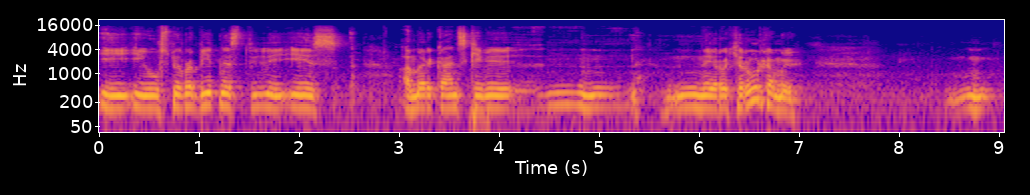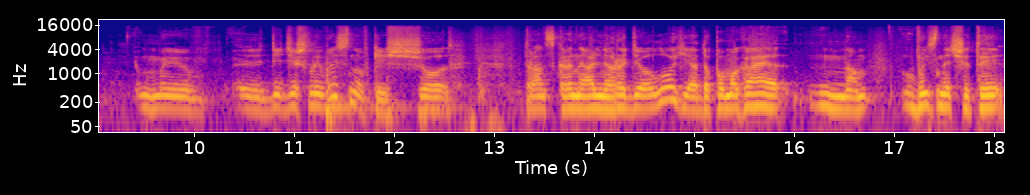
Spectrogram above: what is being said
І, і у співробітництві із американськими нейрохірургами ми дійшли висновки, що транскраніальна радіологія допомагає нам визначити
